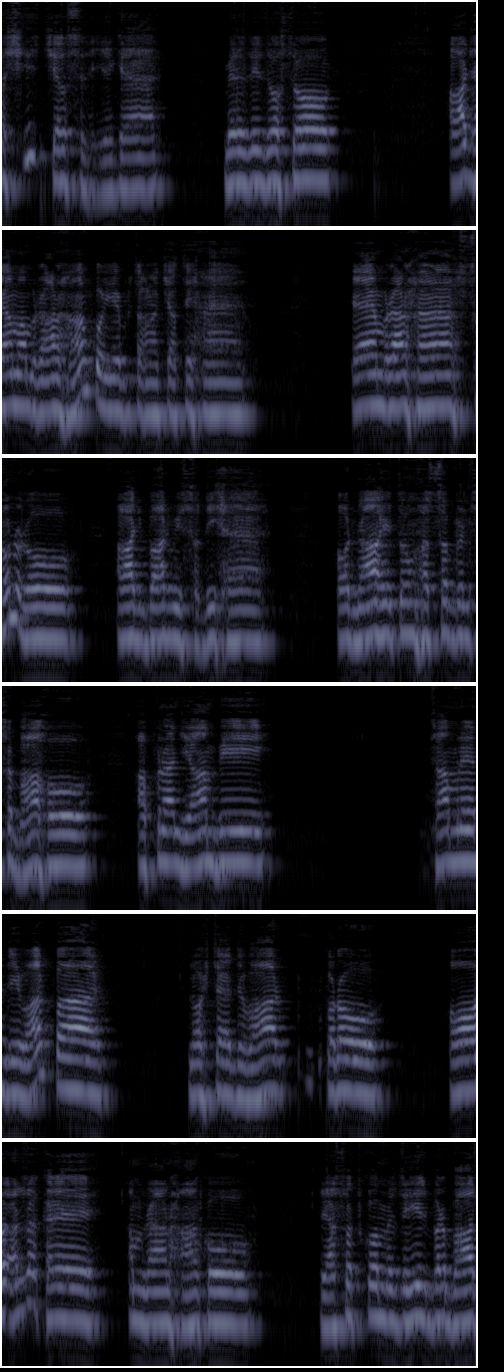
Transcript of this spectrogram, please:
حشیش چل سے لیے گئے۔ میرے دل دوستو، آج ہم عمران خان کو یہ بتانا چاہتے ہیں۔ اے عمران خان، سن لو۔ آج بارہویں صدی ہے اور نہ ہی تم حسب بن صبا ہو، اپنا انجام بھی سامنے دیوار پر۔ نوشتہ دیوار پڑھو اور اللہ کرے عمران خان کو، ریاست کو مزید برباد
